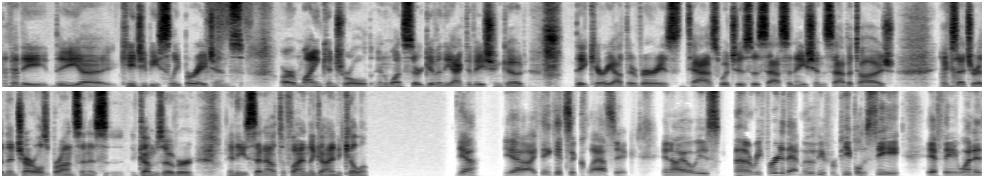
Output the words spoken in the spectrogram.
And the the uh, KGB sleeper agents are mind controlled, and once they're given the activation code, they carry out their various tasks, which is assassination, sabotage, etc. And then Charles Bronson is comes over, and he's sent out to find the guy and to kill him. Yeah, yeah, I think it's a classic, and I always refer to that movie for people to see if they want to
